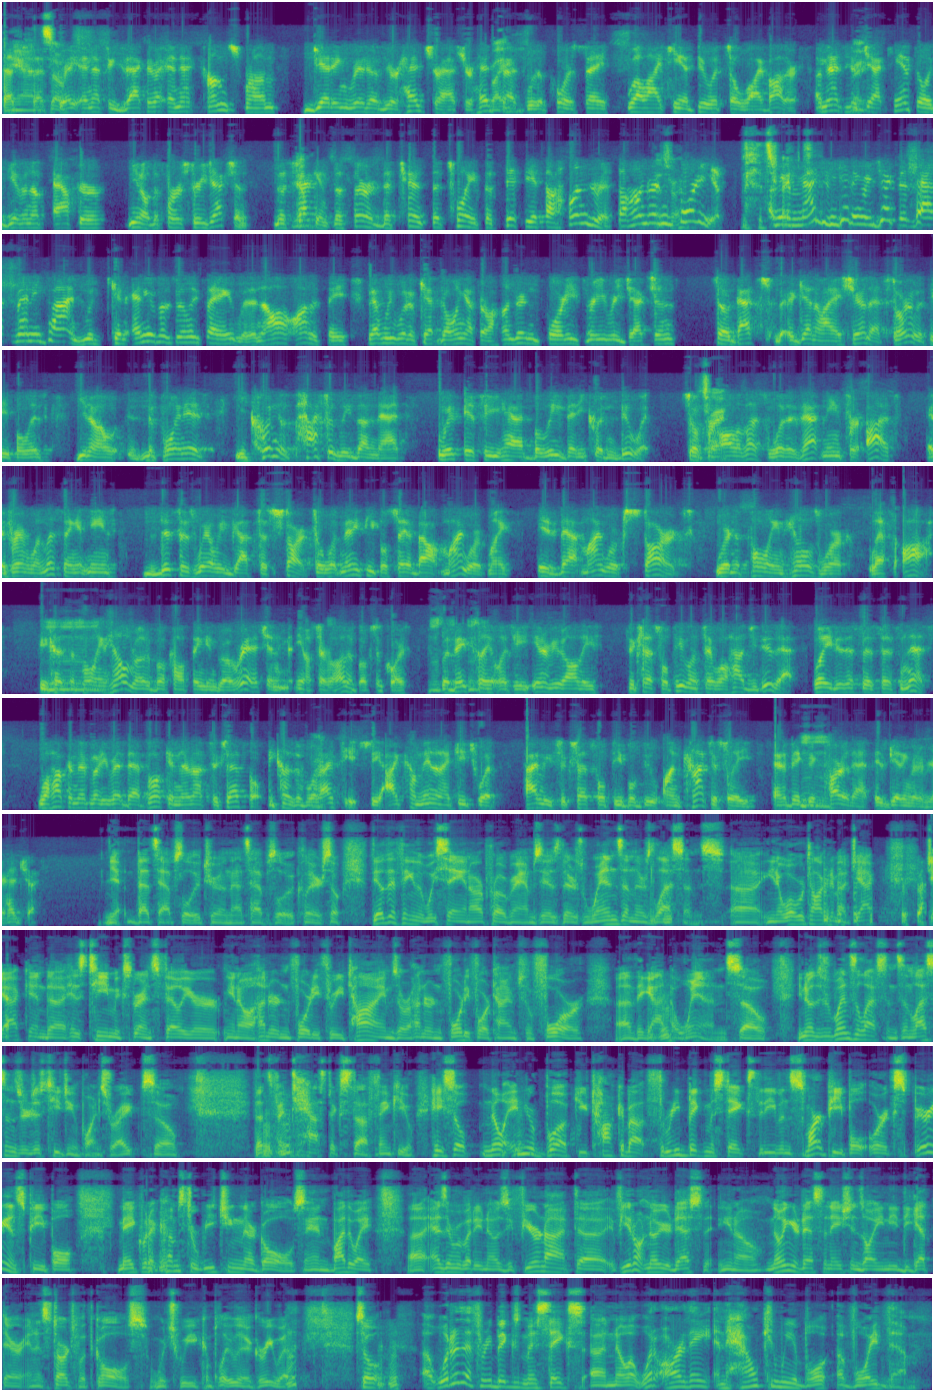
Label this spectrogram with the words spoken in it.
That's, that's so, great, and that's exactly right, and that comes from getting rid of your head trash. Your head right. trash would, of course, say, well, I can't do it, so why bother? Imagine right. if Jack Canfield had given up after, you know, the first rejection. The second, the third, the tenth, the twentieth, the fiftieth, the hundredth, the hundred and fortieth. I mean, right. imagine getting rejected that many times. Would can any of us really say, with in all honesty, that we would have kept going after 143 rejections? So that's again I share that story with people. Is you know the point is you couldn't have possibly done that if he had believed that he couldn't do it. So That's for right. all of us, what does that mean for us and for everyone listening? It means this is where we've got to start. So what many people say about my work, Mike, is that my work starts where Napoleon Hill's work left off. Because mm. Napoleon Hill wrote a book called Think and Grow Rich and, you know, several other books, of course. Mm-hmm. But basically it was he interviewed all these successful people and said, well, how'd you do that? Well, you do this, this, this, and this. Well, how come everybody read that book and they're not successful? Because of what I teach. See, I come in and I teach what highly successful people do unconsciously, and a big, big mm. part of that is getting rid of your head check. Yeah, that's absolutely true, and that's absolutely clear. So the other thing that we say in our programs is there's wins and there's lessons. Uh, you know what we're talking about. Jack, Jack, and uh, his team experienced failure. You know, 143 times or 144 times before uh, they got mm-hmm. a win. So you know, there's wins and lessons, and lessons are just teaching points, right? So that's mm-hmm. fantastic stuff. Thank you. Hey, so Noah, in your book, you talk about three big mistakes that even smart people or experienced people make when it mm-hmm. comes to reaching their goals. And by the way, uh, as everybody knows, if you're not, uh, if you don't know your destiny, you know, knowing your destination is all you need to get there, and it starts with goals, which we completely agree with. So, mm-hmm. uh, what are the three big mistakes, uh, Noah? What are they, and how can we avo- avoid them?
